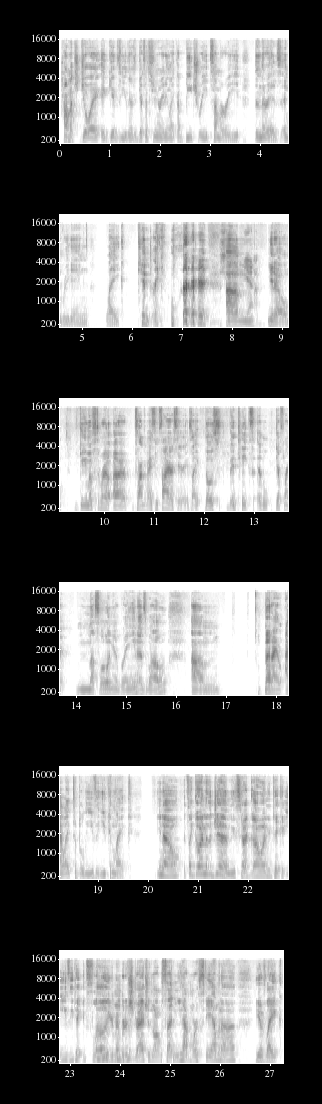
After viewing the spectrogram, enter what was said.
how much joy it gives you. There's a difference between reading like a beach read, summer read, than there is in reading like Kindred or um yeah. you know Game of Thrones uh Song of Ice and Fire series like those it takes a different muscle in your brain as well um but I I like to believe that you can like you know, it's like going to the gym. You start going, you take it easy, take it slow, you remember to stretch, and all of a sudden you have more stamina. You have like,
